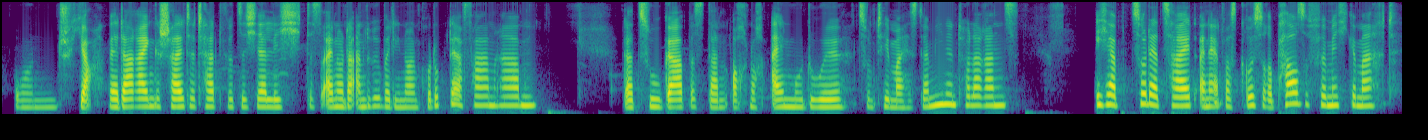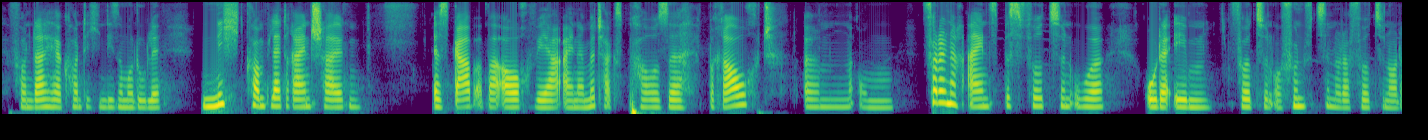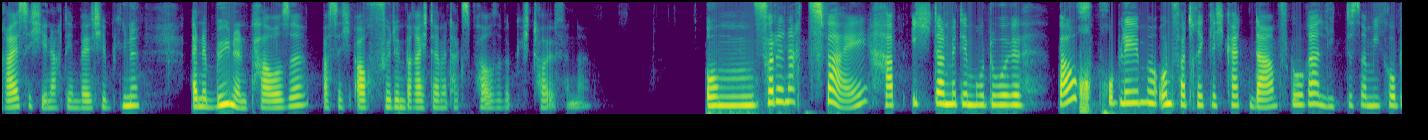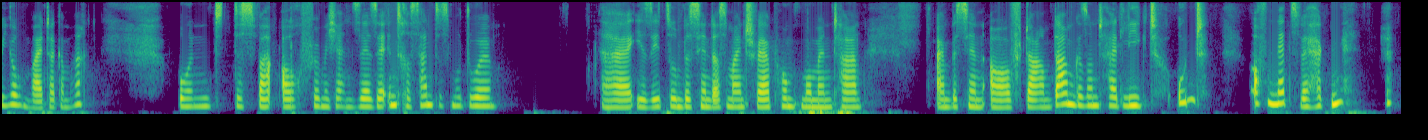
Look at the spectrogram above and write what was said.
Und ja, wer da reingeschaltet hat, wird sicherlich das ein oder andere über die neuen Produkte erfahren haben. Dazu gab es dann auch noch ein Modul zum Thema Histaminintoleranz. Ich habe zu der Zeit eine etwas größere Pause für mich gemacht. Von daher konnte ich in diese Module nicht komplett reinschalten. Es gab aber auch, wer eine Mittagspause braucht, ähm, um Viertel nach eins bis 14 Uhr oder eben 14.15 Uhr oder 14.30 Uhr, je nachdem welche Bühne, eine Bühnenpause, was ich auch für den Bereich der Mittagspause wirklich toll finde. Um Viertel nach zwei habe ich dann mit dem Modul Bauchprobleme, Unverträglichkeiten, Darmflora, liegt es am Mikrobiom weitergemacht. Und das war auch für mich ein sehr, sehr interessantes Modul. Äh, ihr seht so ein bisschen, dass mein Schwerpunkt momentan ein bisschen auf Darm-Darmgesundheit liegt und auf dem Netzwerken.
